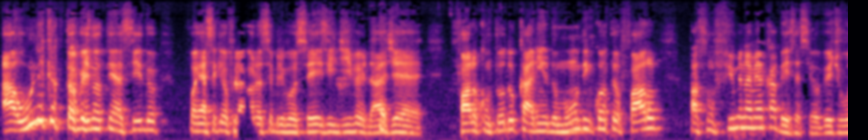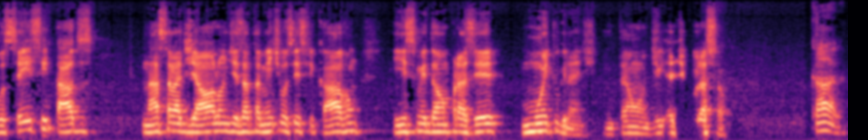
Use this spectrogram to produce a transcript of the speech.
a única que talvez não tenha sido foi essa que eu falei agora sobre vocês, e de verdade é. Falo com todo o carinho do mundo, enquanto eu falo, passa um filme na minha cabeça. Assim, eu vejo vocês sentados na sala de aula onde exatamente vocês ficavam, e isso me dá um prazer muito grande. Então, de, é de coração. Cara,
